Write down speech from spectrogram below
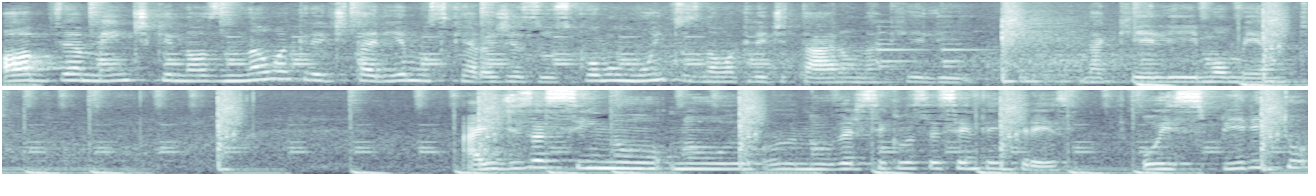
obviamente que nós não acreditaríamos que era Jesus, como muitos não acreditaram naquele, naquele momento. Aí diz assim no, no, no versículo 63: O espírito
